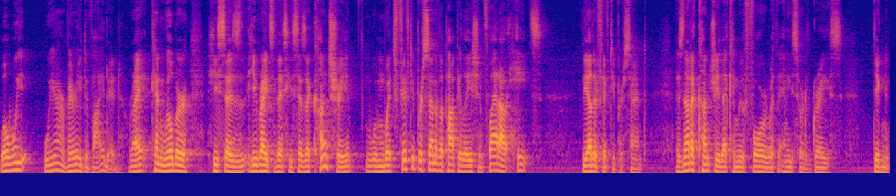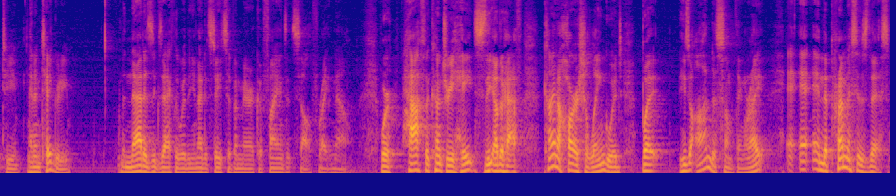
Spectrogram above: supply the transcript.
Well, we, we are very divided, right? Ken Wilber, he says, he writes this. He says, a country in which 50% of the population flat out hates the other 50% is not a country that can move forward with any sort of grace, dignity, and integrity. And that is exactly where the United States of America finds itself right now where half the country hates the other half. Kind of harsh language, but he's on to something, right? And the premise is this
